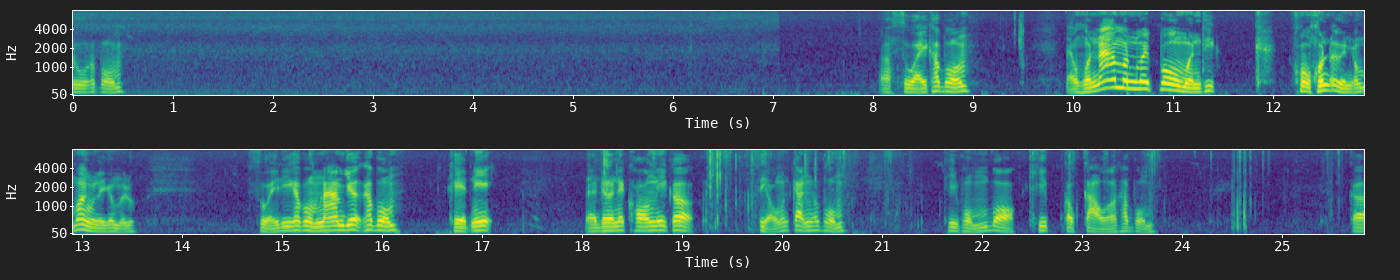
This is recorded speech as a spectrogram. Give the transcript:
ดูครับผม อะ สวยครับผม แต่หัวหน้ามันไม่โปร่งเหมือนที่ ของคนอื่นเขาบ้างเลยก็ไม่รู้ สวยดีครับผมน้ำเยอะครับผม เขตนี้ แต่เดินในคลองนี่ก็เสียวเหมือนกันครับผม ที่ผมบอกคลิปเก่าๆครับผม ก็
